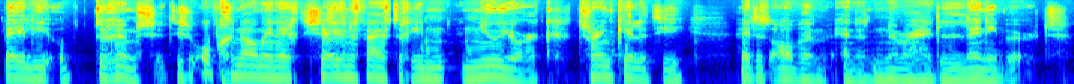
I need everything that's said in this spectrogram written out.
Bailey op drums. Het is opgenomen in 1957 in New York. Tranquility heet het album en het nummer heet Lenny Bird.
